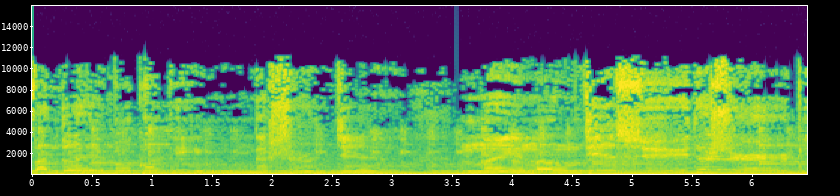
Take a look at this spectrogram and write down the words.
反对不公平的世界，没能继续的诗篇，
